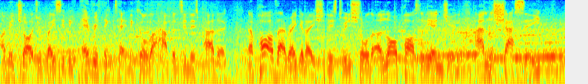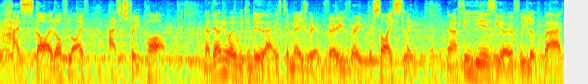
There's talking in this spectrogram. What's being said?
I'm in charge of basically everything technical that happens in this paddock. Now part of that regulation is to ensure that a lot of parts of the engine and the chassis has started off life as a street part. Now the only way we can do that is to measure it very, very precisely. Now a few years ago, if we look back,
